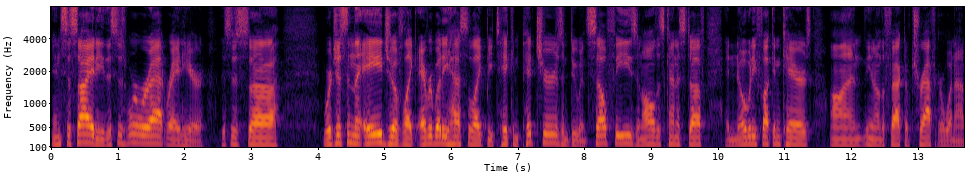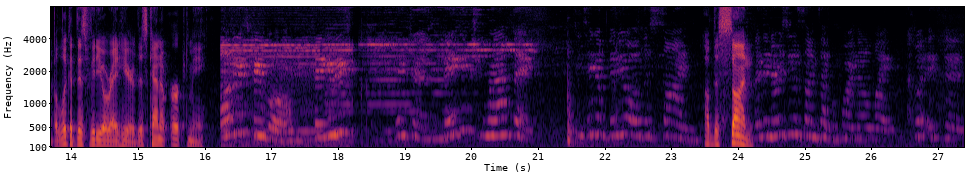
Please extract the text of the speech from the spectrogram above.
in society. This is where we're at right here. This is, uh, we're just in the age of like everybody has to like be taking pictures and doing selfies and all this kind of stuff, and nobody fucking cares on, you know, the fact of traffic or whatnot. But look at this video right here. This kind of irked me. All these people taking pictures, making traffic to take a video of the sun. Of the sun. Like they've never seen a sunset before, and they're like, "What is this?"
